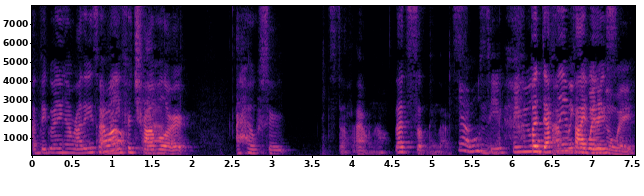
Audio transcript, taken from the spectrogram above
a big wedding. I'd rather use that money for travel yeah. or a house or stuff. I don't know. That's something that's. Yeah, we'll see. Maybe But we'll definitely have, in like, five years. away.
